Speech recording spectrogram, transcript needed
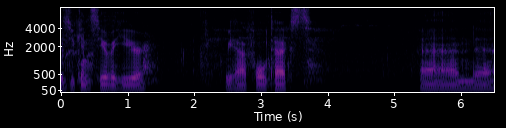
as you can see over here, we have full text and uh,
